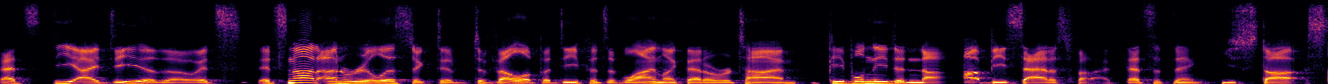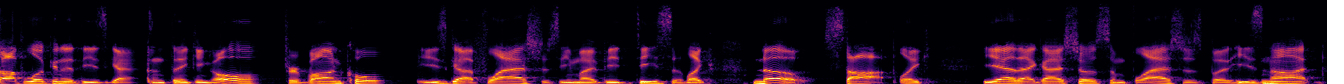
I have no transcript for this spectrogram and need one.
That's the idea, though. It's it's not unrealistic to develop a defensive line like that over time. People need to not be satisfied. That's the thing. You stop stop looking at these guys and thinking, "Oh, Trevon Coley, he's got flashes. He might be decent." Like, no, stop. Like, yeah, that guy shows some flashes, but he's not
